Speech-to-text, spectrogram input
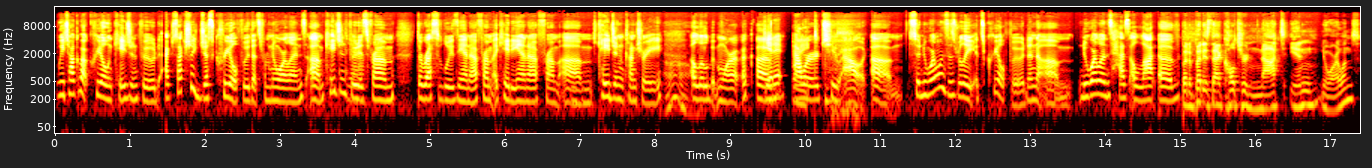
we talk about Creole and Cajun food it's actually just Creole food that's from New Orleans um Cajun food is from the rest of Louisiana from Acadiana from um Cajun country Oh. a little bit more a, a Get it hour right. or two out um so New Orleans is really it's Creole food and um New Orleans has a lot of But but is that culture not in New Orleans?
